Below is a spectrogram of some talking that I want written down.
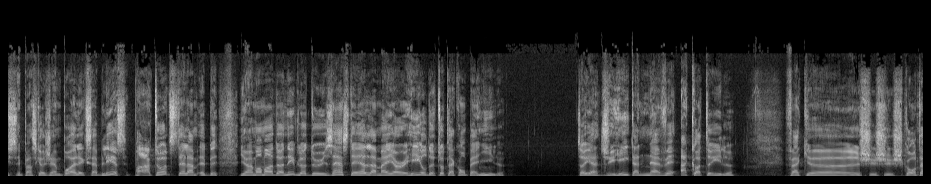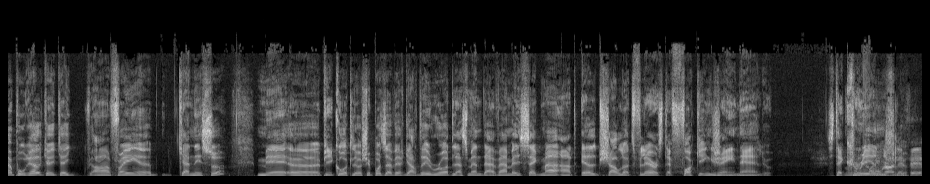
c'est parce que j'aime pas Alexa Bliss. Pas tout. C'était la... Il y a un moment donné, il y a deux ans, c'était elle la meilleure heel de toute la compagnie. Tu sais, elle a du heat, elle n'avait à côté. Là. Fait que euh, je suis content pour elle qu'elle ait enfin euh, canné ça. Mais, euh, puis écoute, là, je sais pas si vous avez regardé Rod la semaine d'avant, mais le segment entre elle et Charlotte Flair, c'était fucking gênant, là. C'était cringe. Là.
